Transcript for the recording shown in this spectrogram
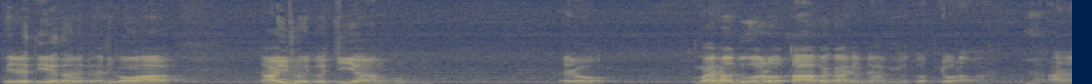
ဖေးရတည်ရတဲ့ဒီကောင်ကဒါကြီးဆိုရင်တော့ကြည်ရတာမဟုတ်ဘူးအဲ့တော့မှန်တော့ तू ကတော့သားဘက်ကနေလာပြီးတော့ပြောတာပါအဲ့ဒါ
